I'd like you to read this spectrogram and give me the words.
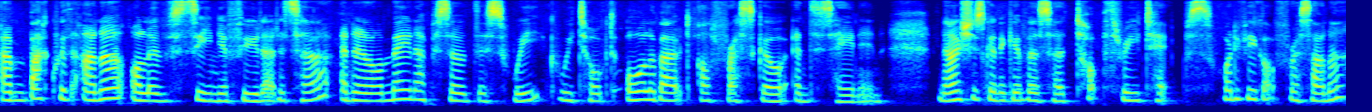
I'm back with Anna, Olive's senior food editor, and in our main episode this week, we talked all about alfresco entertaining. Now she's going to give us her top three tips. What have you got for us, Anna?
